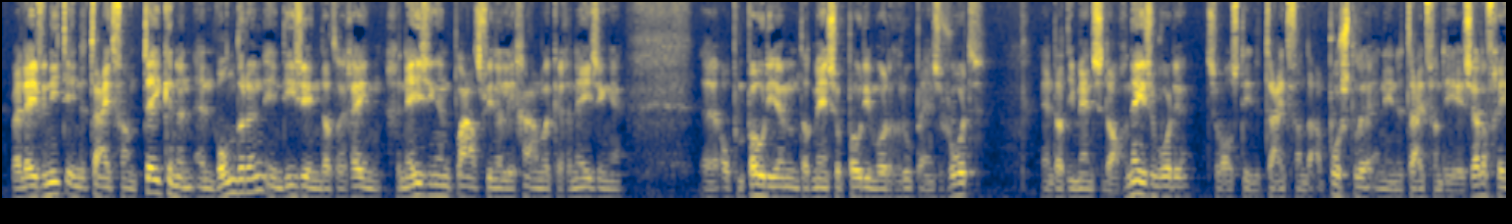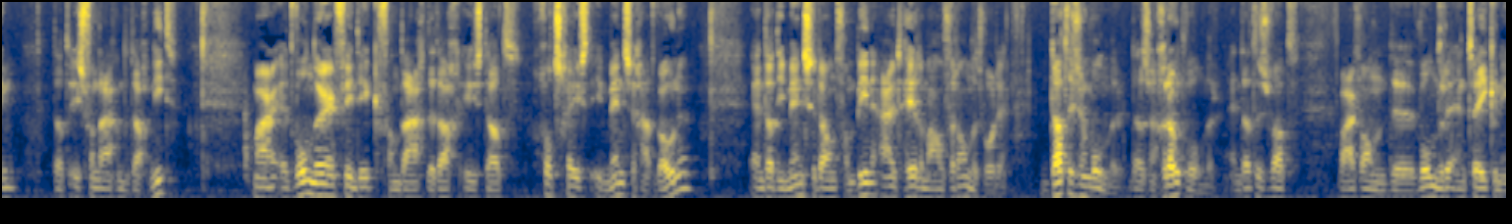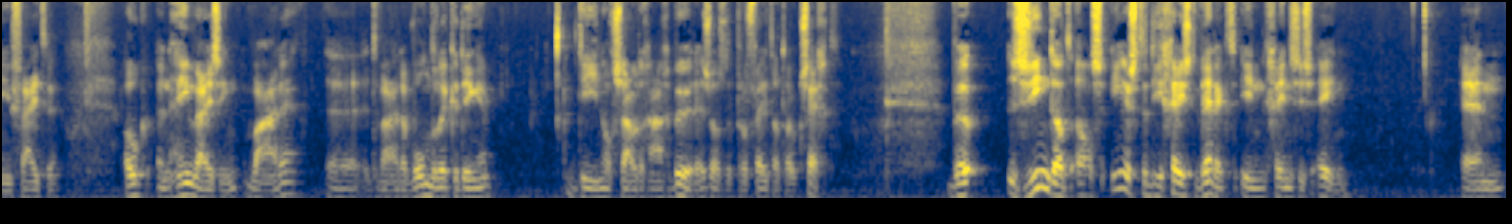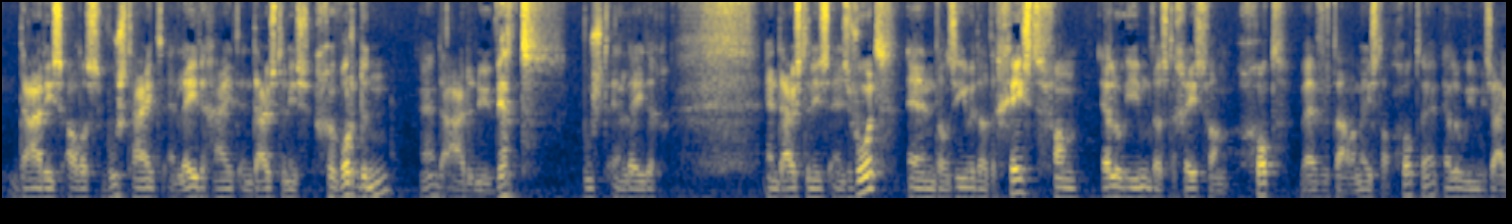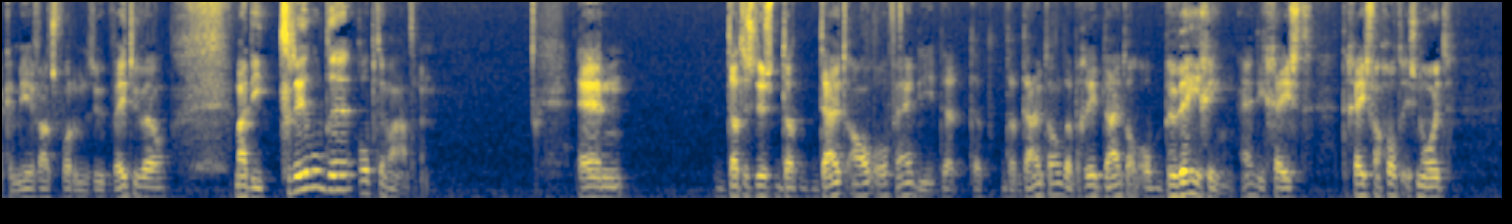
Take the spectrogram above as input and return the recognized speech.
Wij leven niet in de tijd van tekenen en wonderen, in die zin dat er geen genezingen plaatsvinden, lichamelijke genezingen uh, op een podium, dat mensen op podium worden geroepen enzovoort. En dat die mensen dan genezen worden, zoals het in de tijd van de apostelen en in de tijd van de Heer zelf ging. Dat is vandaag de dag niet. Maar het wonder, vind ik, vandaag de dag is dat Gods geest in mensen gaat wonen. En dat die mensen dan van binnenuit helemaal veranderd worden. Dat is een wonder. Dat is een groot wonder. En dat is wat waarvan de wonderen en tekenen in feite ook een heenwijzing waren. Uh, het waren wonderlijke dingen die nog zouden gaan gebeuren, zoals de profeet dat ook zegt. We zien dat als eerste die geest werkt in Genesis 1. En daar is alles woestheid en ledigheid en duisternis geworden. De aarde nu werd woest en ledig en duisternis enzovoort. En dan zien we dat de geest van Elohim, dat is de geest van God. Wij vertalen meestal God. Hè? Elohim is eigenlijk een meervoudsvorm natuurlijk, weet u wel. Maar die trilde op de wateren. En dat is dus, dat duidt al op, hè, die, dat, dat, dat duidt al, dat begrip duidt al op beweging. Hè? Die geest, de geest van God is nooit,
